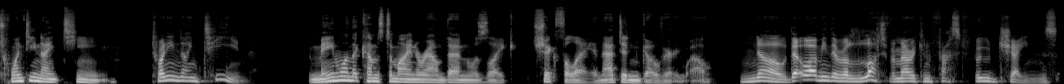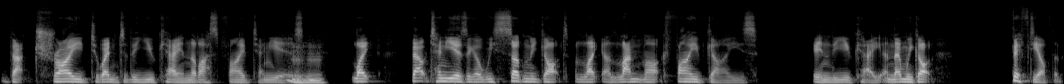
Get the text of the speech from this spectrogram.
2019. 2019. The main one that comes to mind around then was like Chick fil A, and that didn't go very well. No, there, well, I mean, there are a lot of American fast food chains that tried to enter the UK in the last five, ten years. Mhm. Like about 10 years ago, we suddenly got like a landmark five guys in the UK, and then we got 50 of them.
